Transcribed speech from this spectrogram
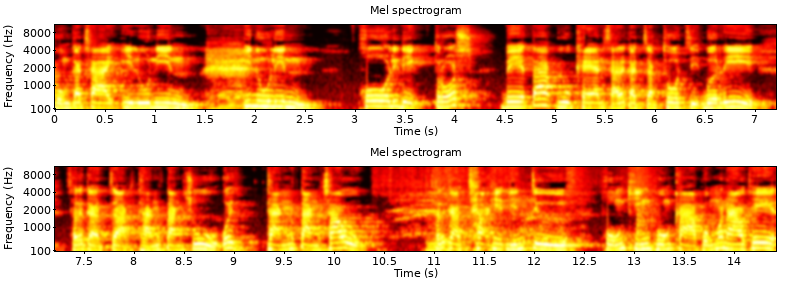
ผงกระชายอิลูนิน อ่าอินูลิน โพลิเด็กโตรสเบต้ากลูแคน สารสกัดจากโทจิเบอร์รี่ สารสกัดจากถังต่างชู่โอ้ยถังต่างเช่า สารสกัดจากเห็ดลิ้นจือ ผงขิงผงข่าผงมะนาวเทศ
